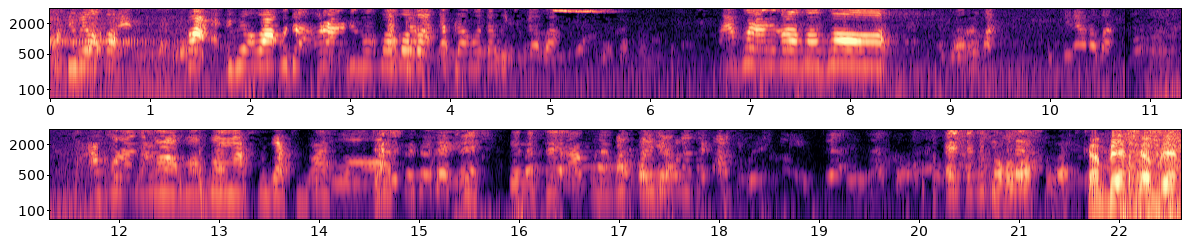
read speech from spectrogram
aku dhewe apa? Pak, dhewe apa aku dak ora nyekel apa-apa, Pak. Tablang motor juga, Pak. Aku ora nyekel apa-apa. Loro, Pak. Sini ono, Pak. Aku ora nyekel apa-apa Mas, sumpah Mas. Kene sih aku nang polisi polisi. Eh cek di? Jambret, jambret.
